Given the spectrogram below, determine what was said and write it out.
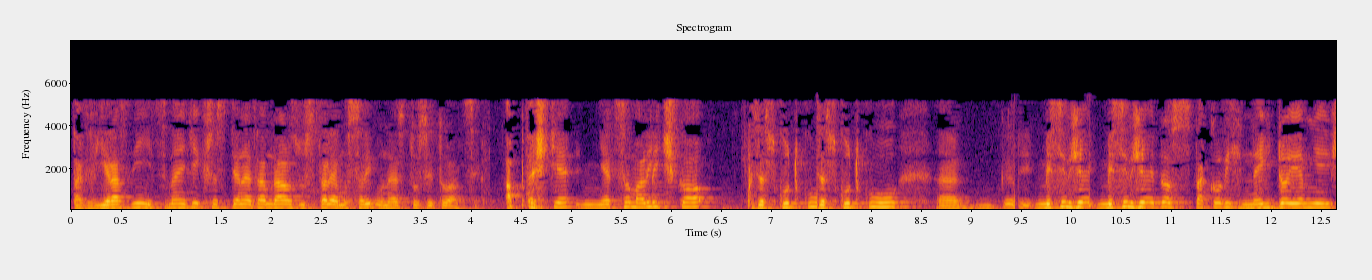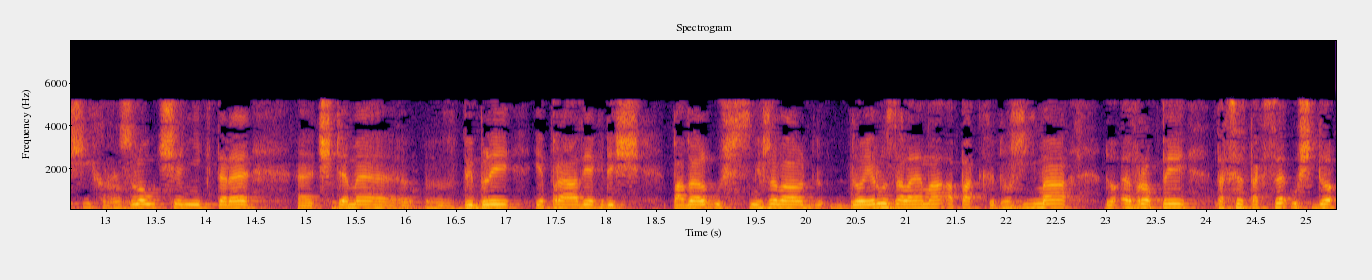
tak výrazný, nicméně ti křesťané tam dál zůstali a museli unést tu situaci. A ještě něco maličko ze skutků, ze skutků eh, myslím, že, myslím, že jedno z takových nejdojemnějších rozloučení, které eh, čteme v Bibli, je právě, když Pavel už směřoval do Jeruzaléma a pak do Říma, do Evropy, tak se, tak se už do,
